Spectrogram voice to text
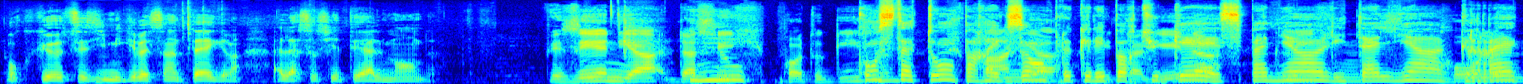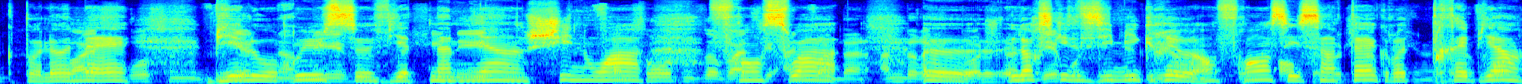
pour que ces immigrés s'intègrent à la société allemande? Nous constatons par exemple que les Portugais, Espagnols, Italiens, Grecs, Polonais, Biélorusses, Vietnamiens, Chinois, François, euh, lorsqu'ils immigrent en France, ils s'intègrent très bien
